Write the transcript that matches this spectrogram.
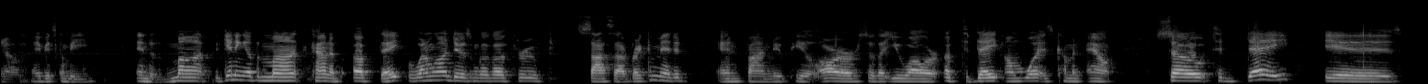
you know, maybe it's going to be end of the month, beginning of the month kind of update. But what I'm going to do is I'm going to go through sites I've recommended and find new PLR so that you all are up to date on what is coming out so today is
